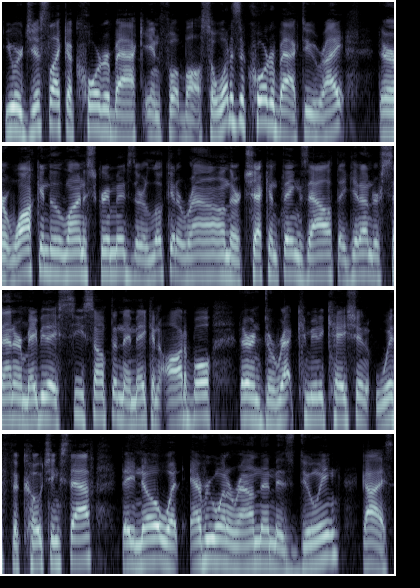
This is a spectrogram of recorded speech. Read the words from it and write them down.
you are just like a quarterback in football. So what does a quarterback do, right? They're walking to the line of scrimmage, they're looking around, they're checking things out, they get under center, maybe they see something, they make an audible, they're in direct communication with the coaching staff. They know what everyone around them is doing. Guys,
